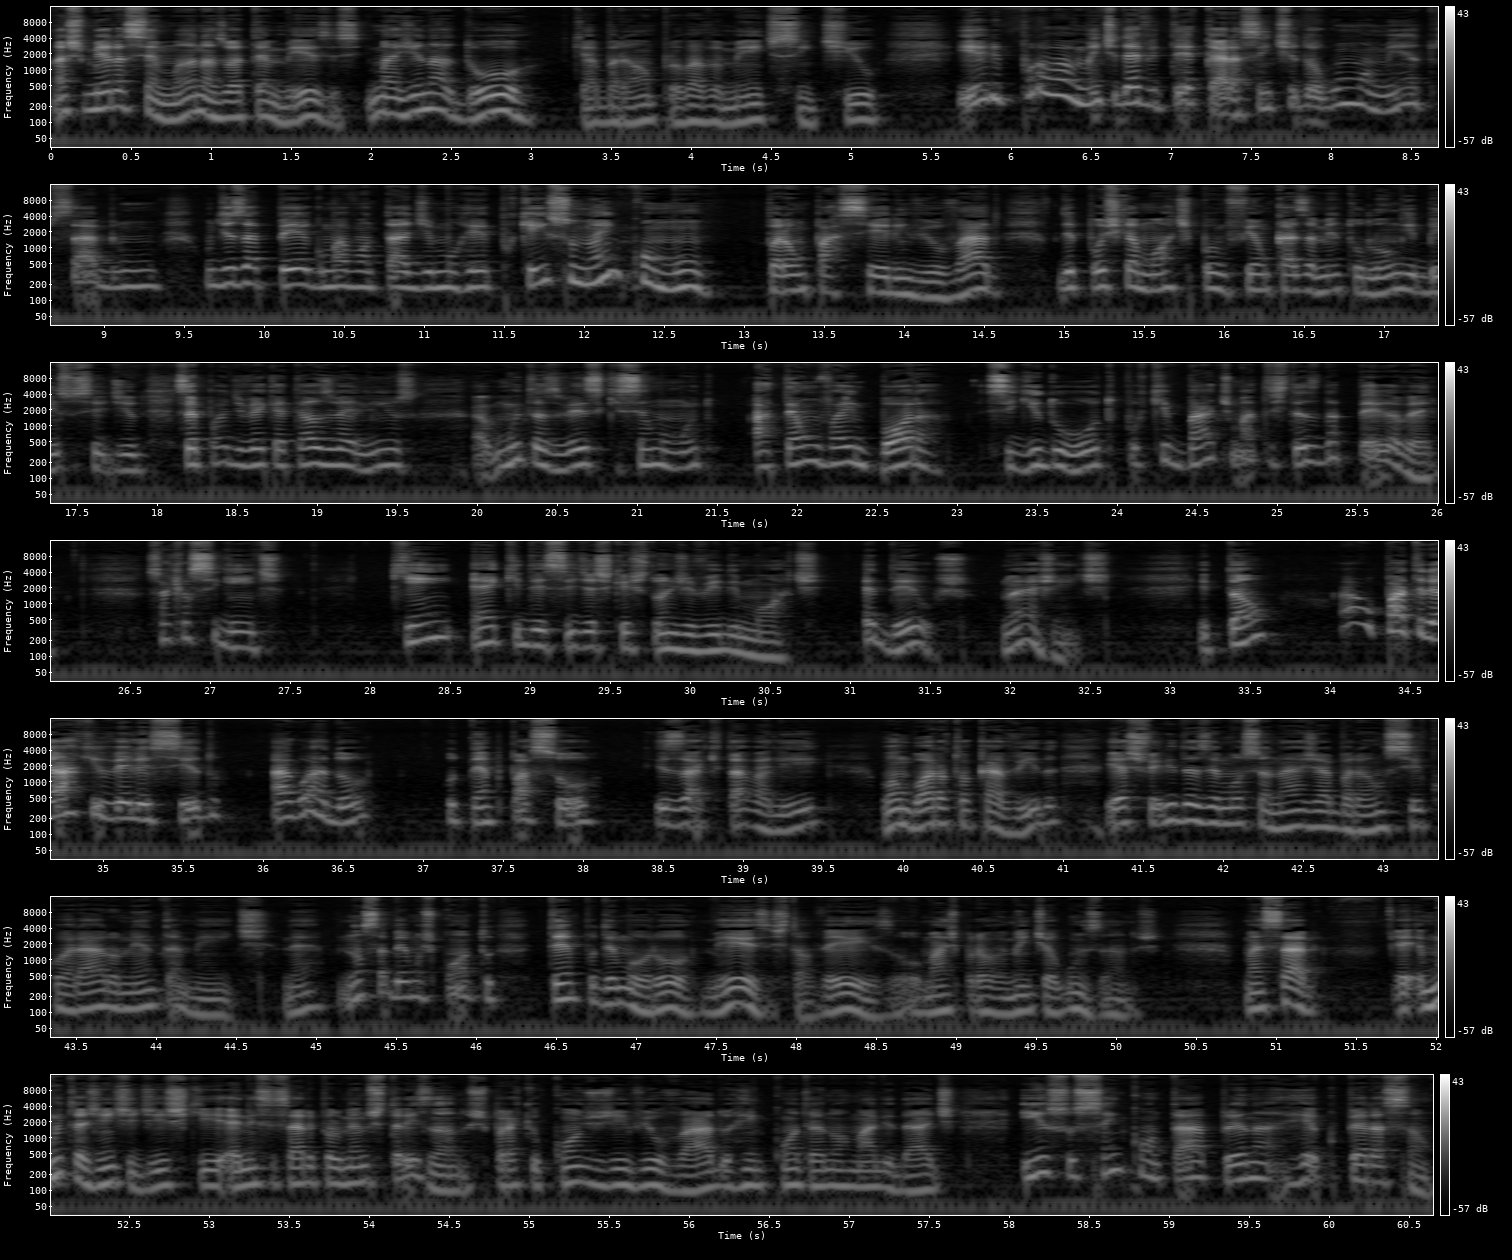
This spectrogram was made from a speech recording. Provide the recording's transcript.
Nas primeiras semanas ou até meses, imagina a dor que Abraão provavelmente sentiu. E ele provavelmente deve ter, cara, sentido algum momento, sabe, um, um desapego, uma vontade de morrer, porque isso não é incomum para um parceiro enviuvado depois que a morte põe fim a um casamento longo e bem sucedido. Você pode ver que até os velhinhos, eh, muitas vezes que se amam muito, até um vai embora seguido o outro porque bate uma tristeza da pega, velho. Só que é o seguinte: quem é que decide as questões de vida e morte? É Deus, não é a gente. Então, o patriarca envelhecido aguardou, o tempo passou, Isaac estava ali, vamos embora tocar a vida. E as feridas emocionais de Abraão se curaram lentamente. Né? Não sabemos quanto tempo demorou, meses talvez, ou mais provavelmente alguns anos. Mas sabe, é, muita gente diz que é necessário pelo menos três anos para que o cônjuge enviuvado reencontre a normalidade. Isso sem contar a plena recuperação.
